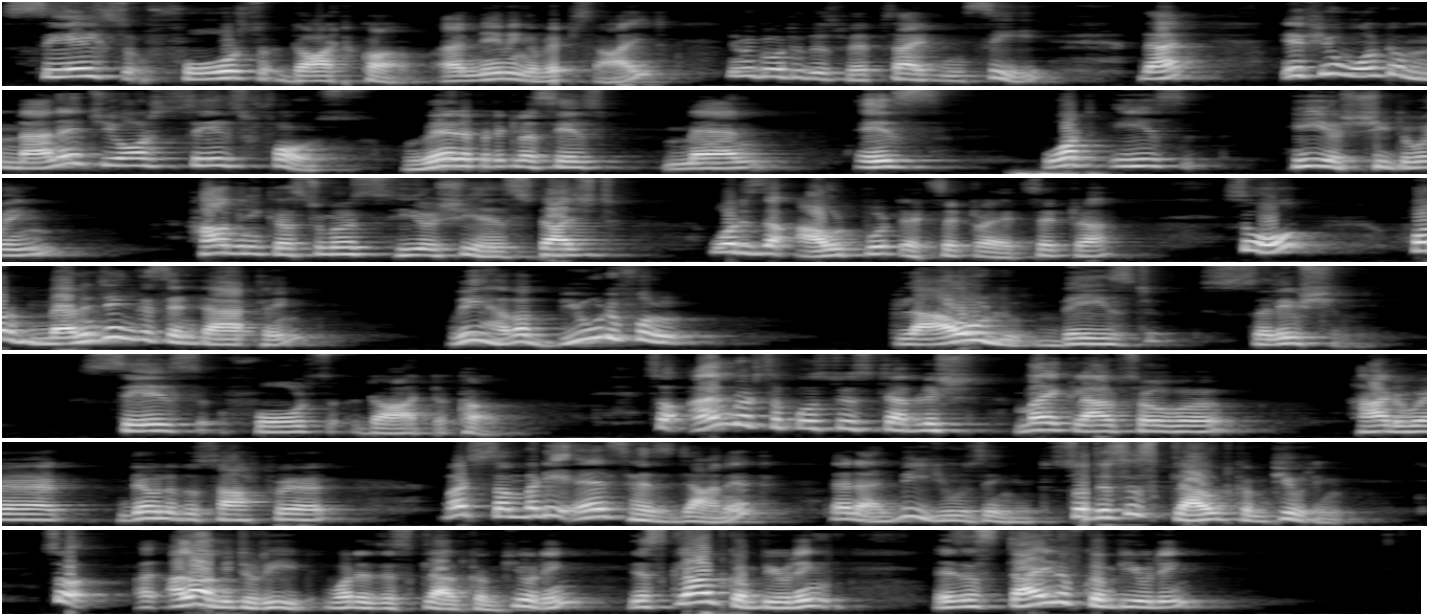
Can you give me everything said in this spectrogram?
salesforce.com. I am naming a website. You may go to this website and see that if you want to manage your sales force, where a particular salesman is, what is he or she doing, how many customers he or she has touched, what is the output, etc., etc. So, for managing this entire thing, we have a beautiful cloud-based solution salesforce.com. So I'm not supposed to establish my cloud server, hardware, develop the software, but somebody else has done it and I'll be using it. So this is cloud computing. So uh, allow me to read what is this cloud computing. This cloud computing is a style of computing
